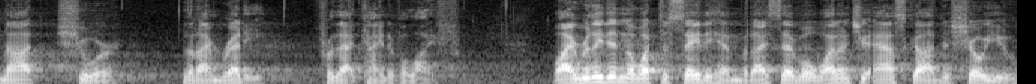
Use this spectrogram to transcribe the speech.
not sure that I'm ready for that kind of a life. Well, I really didn't know what to say to him, but I said, Well, why don't you ask God to show you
